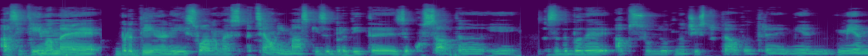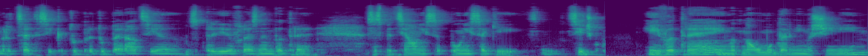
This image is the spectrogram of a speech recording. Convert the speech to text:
аз и ти имаме бради, нали, и слагаме специални маски за брадите, за косата и за да бъде абсолютна чистота вътре. Мием, мием ръцете си като пред операция, преди да влезнем вътре, с специални сапуни, всеки, всичко. И вътре имат много модерни машини,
